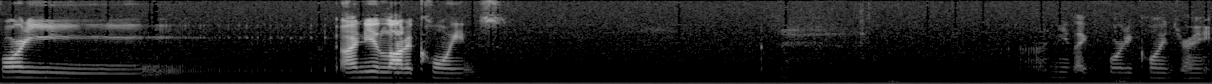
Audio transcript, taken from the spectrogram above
40... I need a lot of coins. I need like 40 coins, right?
